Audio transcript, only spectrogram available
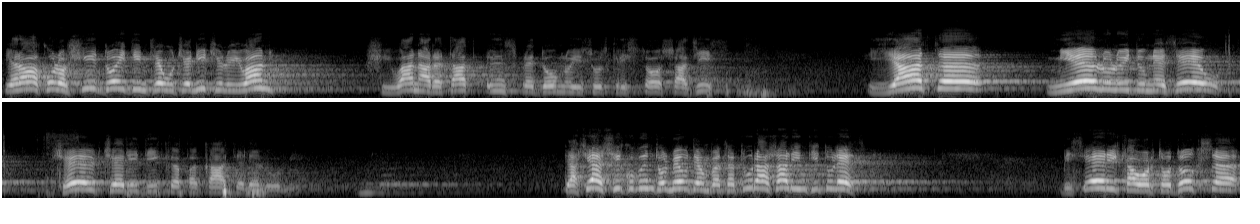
erau acolo și doi dintre ucenicii lui Ioan și Ioan a arătat înspre Domnul Isus Hristos și a zis, Iată mielul lui Dumnezeu, cel ce ridică păcatele lumii. De aceea și cuvântul meu de învățătură așa îl intitulez. Biserica Ortodoxă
